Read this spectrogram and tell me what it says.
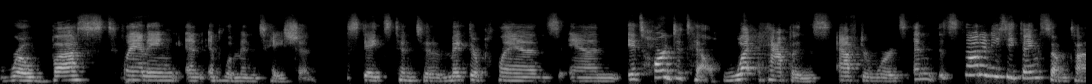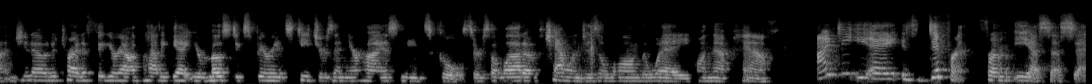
robust planning and implementation. States tend to make their plans, and it's hard to tell what happens afterwards. And it's not an easy thing sometimes, you know, to try to figure out how to get your most experienced teachers in your highest need schools. There's a lot of challenges along the way on that path. IDEA is different from ESSA.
